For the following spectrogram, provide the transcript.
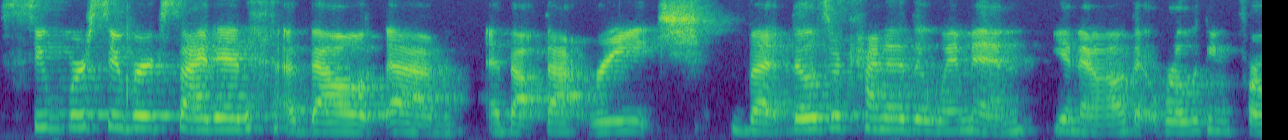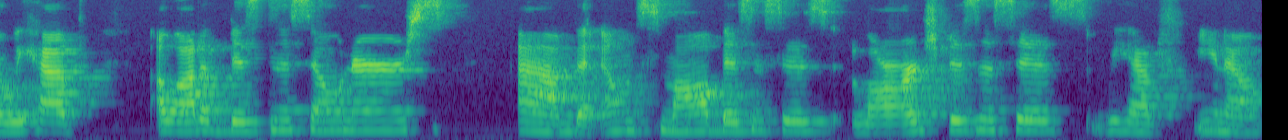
super super excited about um, about that reach. But those are kind of the women you know that we're looking for. We have a lot of business owners. Um, that own small businesses, large businesses. We have, you know,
